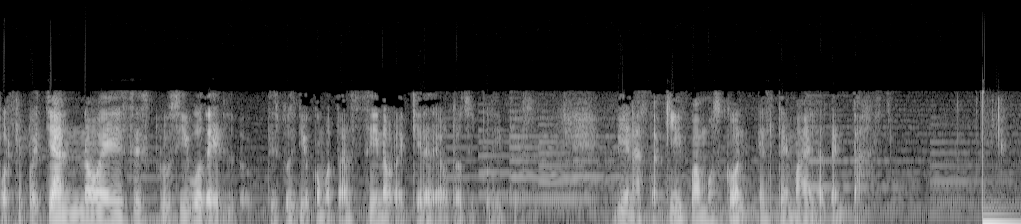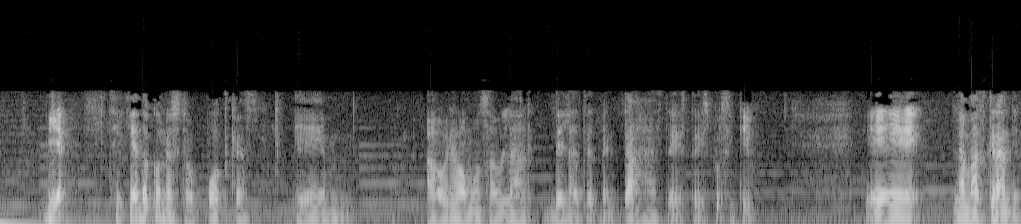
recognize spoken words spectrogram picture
porque pues ya no es exclusivo del dispositivo como tal, sino requiere de otros dispositivos. Bien, hasta aquí vamos con el tema de las ventajas. Bien, siguiendo con nuestro podcast, eh, ahora vamos a hablar de las desventajas de este dispositivo. Eh, la más grande,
